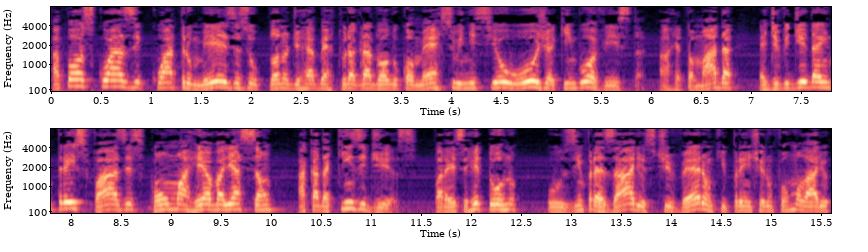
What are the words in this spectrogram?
Após quase quatro meses, o plano de reabertura gradual do comércio iniciou hoje aqui em Boa Vista. A retomada é dividida em três fases, com uma reavaliação a cada 15 dias. Para esse retorno, os empresários tiveram que preencher um formulário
